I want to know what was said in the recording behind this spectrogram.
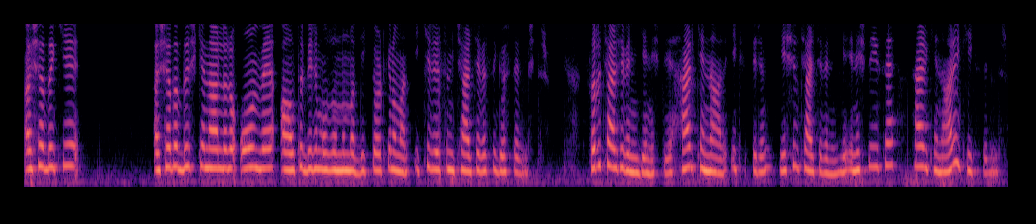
Aşağıdaki aşağıda dış kenarları 10 ve 6 birim uzunluğunda dikdörtgen olan iki resim çerçevesi gösterilmiştir. Sarı çerçevenin genişliği her kenarı x birim, yeşil çerçevenin genişliği ise her kenarı 2x birimdir.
